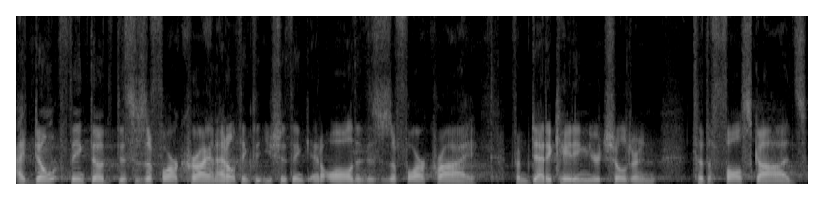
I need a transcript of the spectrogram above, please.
I don't think, though, that this is a far cry, and I don't think that you should think at all that this is a far cry from dedicating your children to the false gods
